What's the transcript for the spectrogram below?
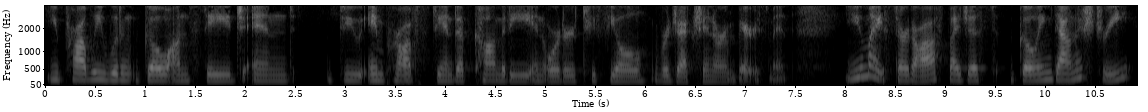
you probably wouldn't go on stage and do improv stand up comedy in order to feel rejection or embarrassment. You might start off by just going down a street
